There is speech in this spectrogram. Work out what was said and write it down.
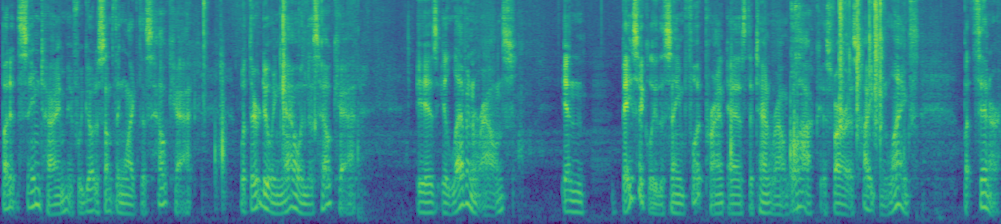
But at the same time, if we go to something like this Hellcat, what they're doing now in this Hellcat is 11 rounds in basically the same footprint as the 10 round Glock as far as height and length, but thinner.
